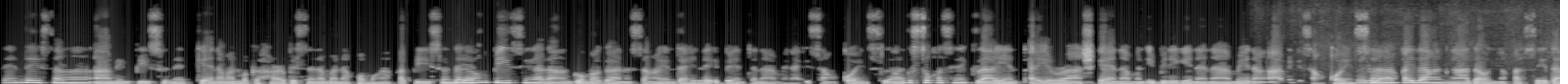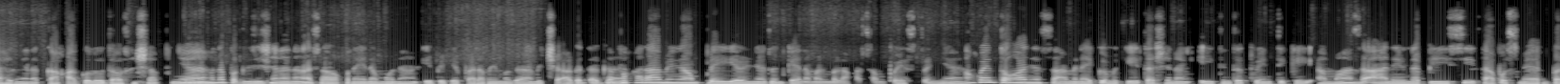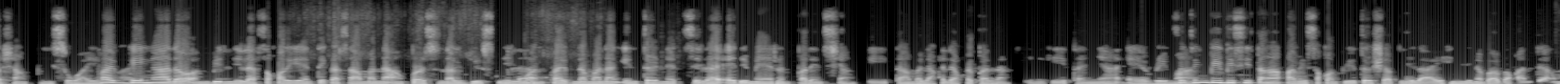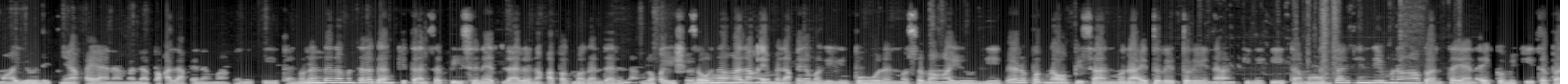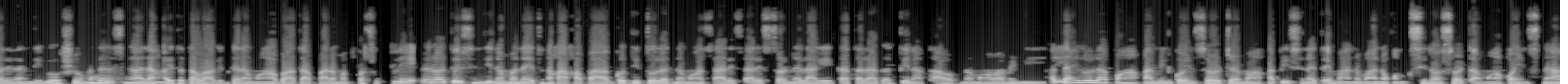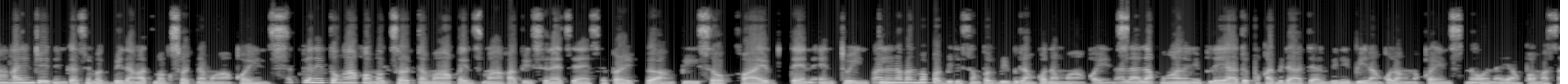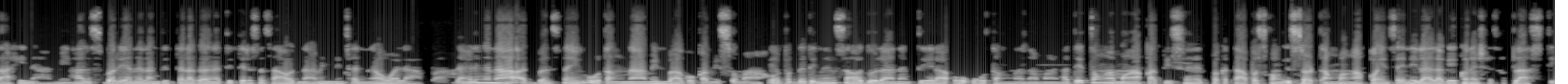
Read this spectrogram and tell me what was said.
10 days na nga ang aming piso net, kaya naman mag-harvest na naman ako mga kapiso net. Dalawang piso nga lang ang gumagana sa ngayon dahil na-ibenta namin ang isang coin slot. Ang gusto kasi ni client ay rush, kaya naman ibinigay na namin ang aming isang coin slot. Kailangan, kailangan nga daw niya kasi dahil nga nagkakagulo daw sa shop niya. Kaya naman napag-desisyon na ng asawa ko na yun na muna ang ibigay para may magamit siya agad-agad. Napakarami nga ang player niya dun, kaya naman malakas ang pwesto niya. Ang kwento nga niya sa amin ay kumikita siya ng 18 to 20k a month sa anim na PC tapos meron pa siyang piso wifi. 5k nga daw ang bill nila sa kuryente kasama na ang personal use nila. 1.5 naman ang internet sila edi meron pa rin siyang kita. Malaki-laki pa lang kinikita niya every month. Sa ting bibisita nga kami sa computer shop nila ay hindi nababakante ang mga unit niya kaya naman napakalaki ng mga kinikita niya. Maganda naman talaga ang kitaan sa PisoNet lalo na kapag maganda rin ang location Sa una nga lang ay malaki ang magiging puhunan mo sa mga unit. Pero pag naumpisahan mo na ay tuloy-tuloy na ang kinikita mo. At kahit hindi mo na nga bantayan ay kumikita pa rin ang negosyo mo. Madalas nga lang ay tatawagin ka ng mga bata para magpasukli. Pero at least hindi naman na ito nakakapagod di tulad ng mga sari-sari store na lagi ka talagang tinatawag ng mga mamimili. At dahil wala pa nga kaming coin sorter mga kapisonet ay mano-mano kong sinosort ang mga coins namin. Nakaka-enjoy din kasi magbilang at mag-sort ng mga coins. At ganito nga ako mag-sort ng mga coins mga kapisonet. Sineseparate ko ang piso, 5, 10, and 20. Para naman mapabilis ang pagbibilang ko ng mga coins. Naalala ko nga ng empleyado pa kami dati, ang binibilang ko lang na coins noon ay ang pamasahe namin. Halos barya na lang din talaga ang natitira sa sahod namin, minsan nga wala pa. Dahil nga na-advance na yung utang namin bago kami sumahod. Kaya pagdating ng sahod, wala nang tira, uutang na naman. At ito nga mga kapisonet, pagkatapos kong isort ang mga coins ay nilalagay ko na siya sa plastic.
